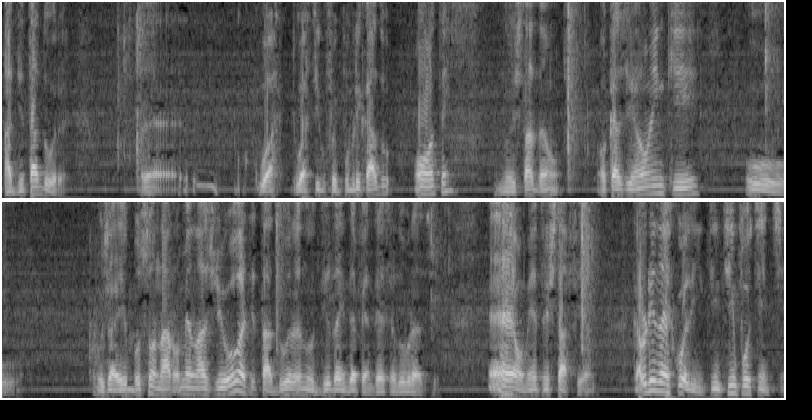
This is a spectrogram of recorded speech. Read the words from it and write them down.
a ditadura. É, o artigo foi publicado ontem no Estadão, ocasião em que o o Jair Bolsonaro homenageou a ditadura no dia da independência do Brasil. É realmente um estafeno. Carolina Ercolim, tintim por tintim.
